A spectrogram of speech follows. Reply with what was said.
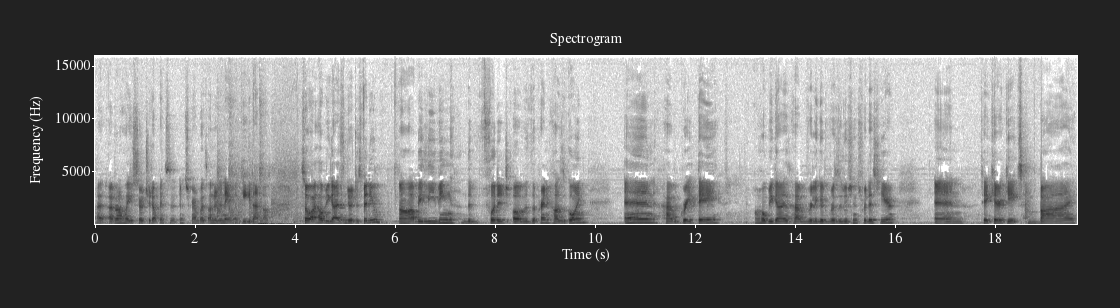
I, I don't know how you search it up in Instagram, but it's under the name of Geeky Time Pals. So I hope you guys enjoyed this video. Uh, I'll be leaving the footage of the print, how's it going, and have a great day. I hope you guys have really good resolutions for this year, and take care geeks, bye.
